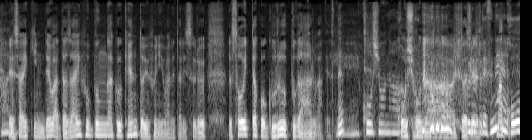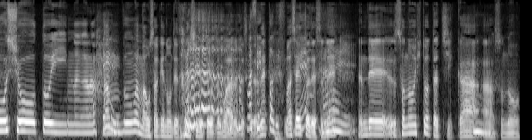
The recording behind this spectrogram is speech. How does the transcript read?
はいえー最近では太宰府文学研というふうに言われたりする、そういったこうグループがあるわけですね。えー高尚な。高尚な人たちがグループですねまあ、高尚と言いながら、半分はまあお酒飲んで楽しむってこともあるんですけどね。まあセットですよねまあセットですね。で、その人たちが、うんあその、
